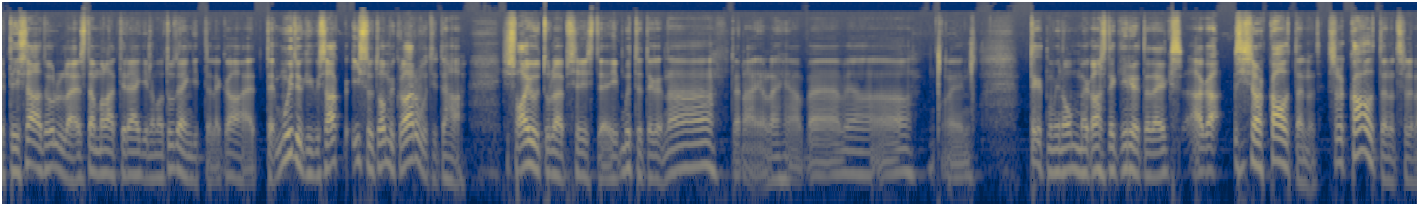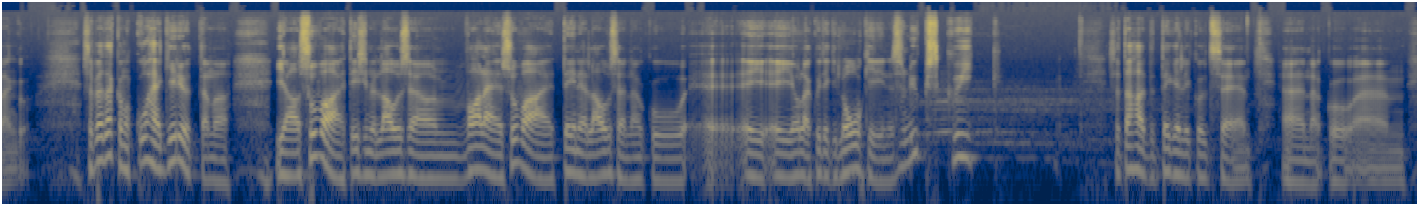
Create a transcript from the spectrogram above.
et ei saa tulla ja seda ma alati räägin oma tudengitele ka, et muidugi, kui sa istud hommikul arvuti taha, siis aju tuleb selliste mõtetega, et noh, täna ei ole hea päev ja tegelikult ma võin homme ka seda kirjutada, eks, aga siis sa oled kaotanud, sa oled kaotanud selle mängu. Sa pead hakkama kohe kirjutama ja suva, et esimene lause on vale, suva, et teine lause nagu ei, ei ole kuidagi loogiline, see on ükskõik sa tahad, et tegelikult see äh, nagu äh,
